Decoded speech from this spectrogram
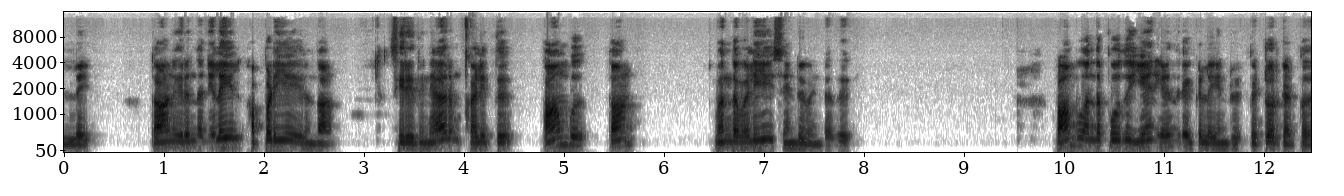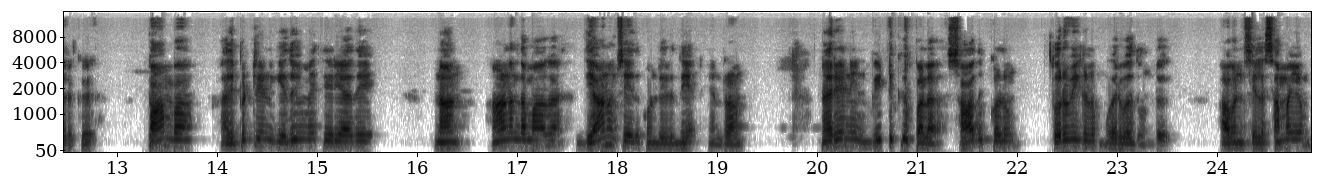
இல்லை. தான் இருந்த நிலையில் அப்படியே இருந்தான். சிறிது நேரம் கழித்து பாம்பு தான் வந்த வழியே சென்று விட்டது. பாம்பு வந்தபோது ஏன் எழுந்திருக்கவில்லை என்று பெற்றோர் கேட்பதற்கு பாம்பா அதை பற்றி எனக்கு எதுவுமே தெரியாதே. நான் ஆனந்தமாக தியானம் செய்து கொண்டிருந்தேன் என்றான். நரேனின் வீட்டுக்கு பல சாதுக்களும் துறவிகளும் வருவதுண்டு. அவன் சில சமயம்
